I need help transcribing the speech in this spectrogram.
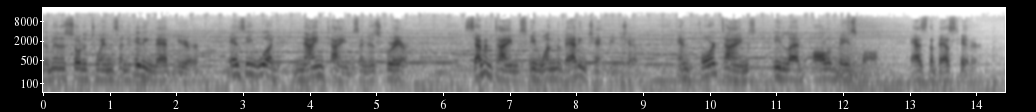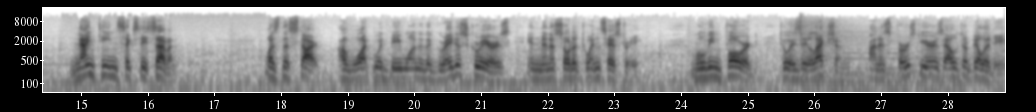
the Minnesota Twins in hitting that year, as he would nine times in his career. Seven times he won the batting championship, and four times he led all of baseball as the best hitter. 1967 was the start of what would be one of the greatest careers in Minnesota Twins history moving forward to his election on his first year's eligibility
